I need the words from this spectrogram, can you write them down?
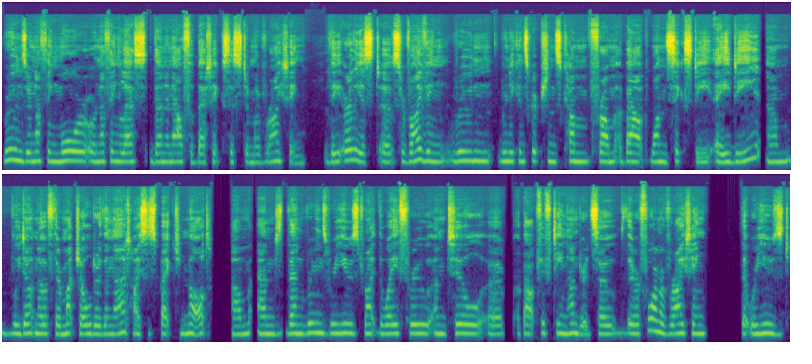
runes are nothing more or nothing less than an alphabetic system of writing. The earliest uh, surviving rune runic inscriptions come from about 160 AD. Um, we don't know if they're much older than that. I suspect not. Um, and then runes were used right the way through until uh, about 1500. So they're a form of writing that were used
